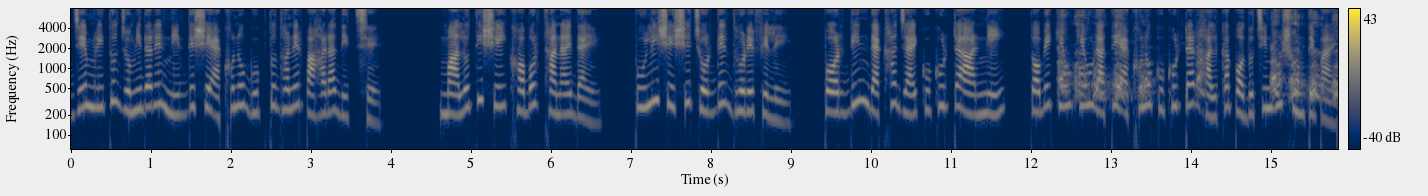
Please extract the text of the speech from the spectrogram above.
যে মৃত জমিদারের নির্দেশে এখনও গুপ্তধনের পাহারা দিচ্ছে। মালতী সেই খবর থানায় দেয়। পুলিশ এসে চোরদের ধরে ফেলে। পরদিন দেখা যায় কুকুরটা আর নেই, তবে কেউ কেউ রাতে এখনও কুকুরটার হালকা পদচিহ্ন শুনতে পায়।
